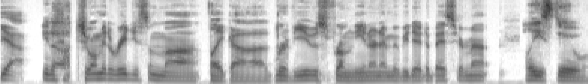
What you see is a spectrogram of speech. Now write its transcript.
Yeah. you know, Do you want me to read you some, uh, like, uh, reviews from the Internet Movie Database here, Matt? please do.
